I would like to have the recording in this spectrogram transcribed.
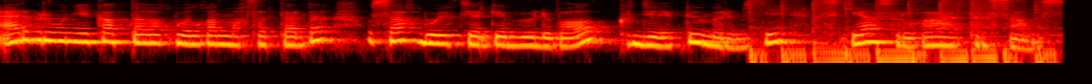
Әрбір он екі аптаға қойылған мақсаттарды ұсақ бөліктерге бөліп алып күнделікті өмірімізде іске асыруға тырысамыз.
